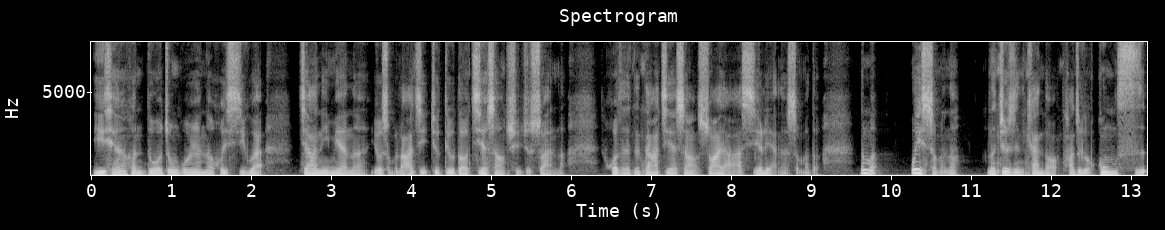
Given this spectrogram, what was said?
以前很多中国人呢会习惯家里面呢有什么垃圾就丢到街上去就算了，或者在大街上刷牙洗脸啊什么的。那么为什么呢？那就是你看到他这个公司。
